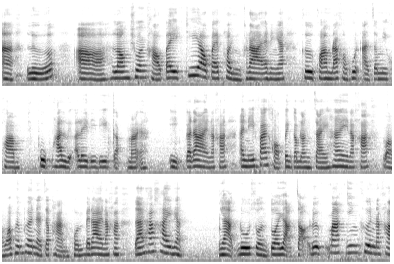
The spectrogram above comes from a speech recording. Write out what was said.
อ่าหรืออ่าลองชวนเขาไปเที่ยวไปผ่อนคลายอะไรเงี้ย คือความรักของคุณอาจจะมีความผูกพันหรืออะไรดีๆ กลับมาอีกก็ได้นะคะ อันนี้ฝ้ายขอเป็นกำลังใจให้นะคะ หวังว่าเพื่อนๆเนี่ยจะผ่านพ้นไปได้นะคะ และถ้าใครเนี่ยอยากดูส่วนตัวอยากเจาะลึกมากยิ่งขึ้นนะคะ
